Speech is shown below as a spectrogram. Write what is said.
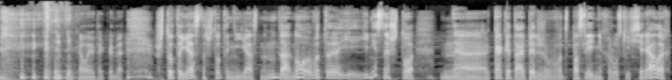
Николай такой, да. Что-то ясно, что-то не ясно. Ну да, но вот э, единственное, что, э, как это, опять же, вот в последних русских сериалах,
